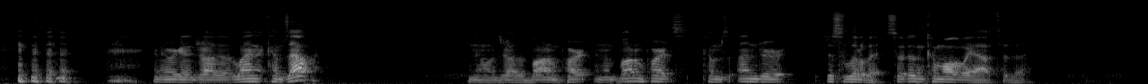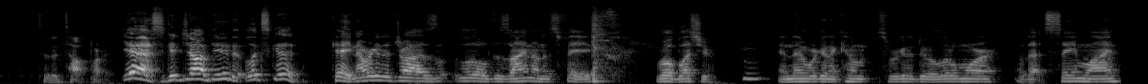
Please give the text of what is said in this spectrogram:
and then we're going to draw the line that comes out. And then we'll draw the bottom part. And the bottom part comes under just a little bit. So it doesn't come all the way out to the to the top part. Yes, good job, dude. It looks good. Okay, now we're gonna draw his little design on his face. well, bless you. Hmm. And then we're gonna come. So we're gonna do a little more of that same line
